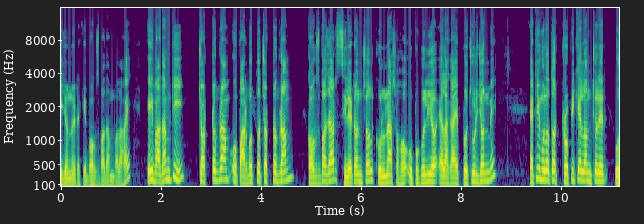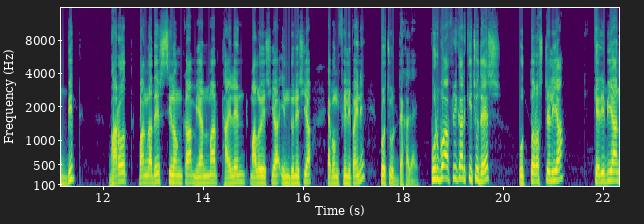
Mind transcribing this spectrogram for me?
এই জন্য এটাকে বক্স বাদাম বলা হয়। এই বাদামটি চট্টগ্রাম ও পার্বত্য চট্টগ্রাম, কক্সবাজার, সিলেট অঞ্চল, খুলনা সহ উপকূলীয় এলাকায় প্রচুর জন্মে। এটি মূলত ট্রপিক্যাল অঞ্চলের উদ্ভিদ। Bharat, Bangladesh, Sri Lanka, Myanmar, Thailand, Malaysia, Indonesia এবং ফিলিপাইনে প্রচুর দেখা যায়। পূর্ব আফ্রিকার কিছু দেশ, উত্তর অস্ট্রেলিয়া, ক্যারিবিয়ান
